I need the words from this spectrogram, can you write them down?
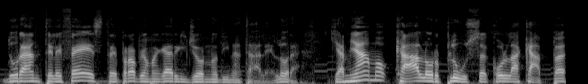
durante le feste proprio magari il giorno di Natale. Allora chiamiamo Calor Plus con la K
